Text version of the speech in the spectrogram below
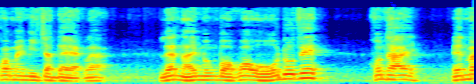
ก็ไม่มีจะแดกแล้ว และไหนมึงบอกว่าโอ้โหดูสิคนไทยเห็นไหม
